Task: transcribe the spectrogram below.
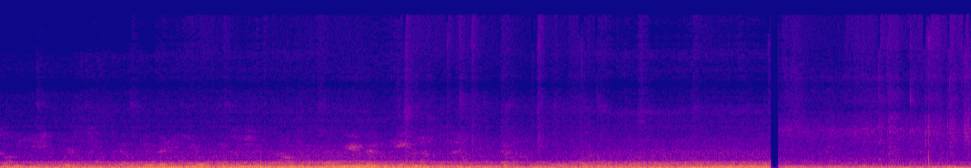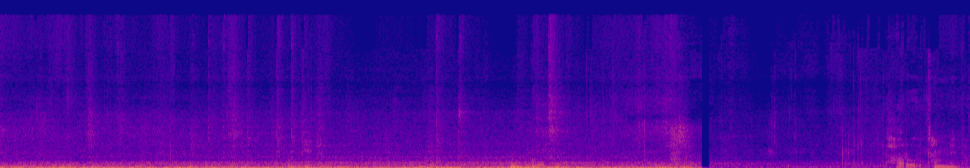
저희 울진역을 이용해 주셔서 대단히 감사합니다. 바로 탑니다.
